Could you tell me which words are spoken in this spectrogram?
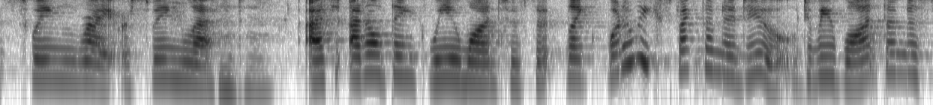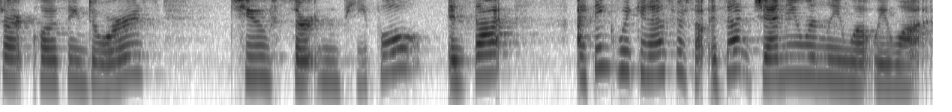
swing right or swing left. Mm-hmm. I, I don't think we want to, like, what do we expect them to do? Do we want them to start closing doors to certain people? Is that, I think we can ask ourselves, is that genuinely what we want?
